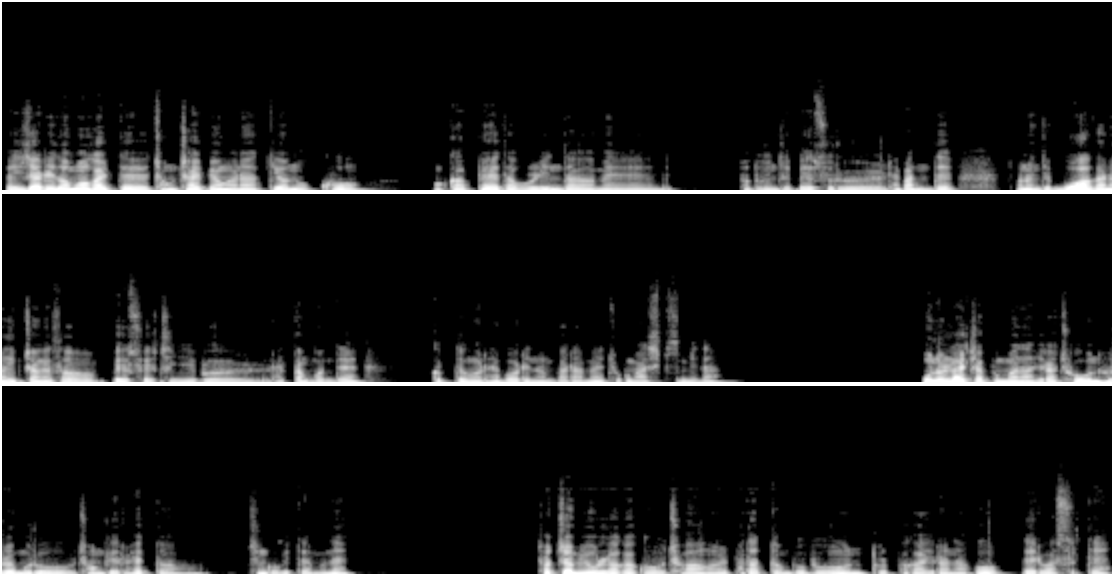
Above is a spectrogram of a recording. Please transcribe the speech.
자, 이 자리 넘어갈 때 정찰병 하나 띄워놓고 어, 카페에다 올린 다음에 저도 이제 매수를 해봤는데 저는 이제 모아가는 입장에서 매수에 진입을 했던 건데 급등을 해버리는 바람에 조금 아쉽습니다. 오늘 날짜뿐만 아니라 좋은 흐름으로 전개를 했던 친구기 때문에 저점이 올라가고 저항을 받았던 부분 돌파가 일어나고 내려왔을 때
